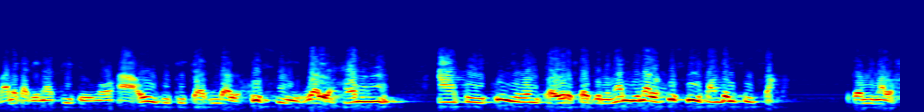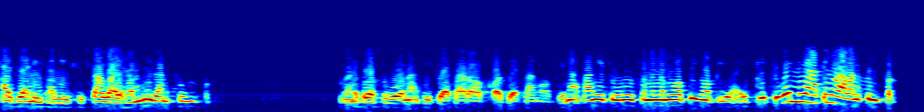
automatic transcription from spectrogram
Lalu kata Nabi dungo a'udzu bika minal husni wal hammi. Aku iku nyuwun dawuh sajenengan minal husni saking susah. Atau minal hazani saking susah wal hammi lan sumpah. Mana kalau subuh nanti biasa rokok, biasa ngopi. Nak tangi turu seneng ngopi ngopi ya. Ibu tuh niati ngelawan sumpek.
